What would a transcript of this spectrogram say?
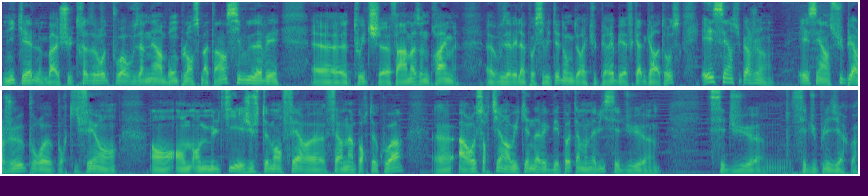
nickel. Bah, je suis très heureux de pouvoir vous amener un bon plan ce matin. Si vous avez euh, Twitch, enfin Amazon Prime, vous avez la possibilité donc de récupérer BF4 gratos. Et c'est un super jeu. Hein. Et c'est un super jeu pour, pour kiffer en, en, multi et justement faire, euh, faire n'importe quoi, euh, à ressortir un week-end avec des potes, à mon avis, c'est du, euh, c'est du, c'est du plaisir quoi.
